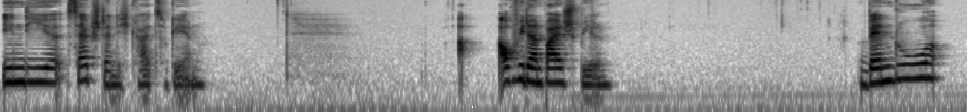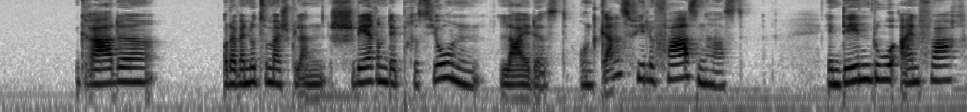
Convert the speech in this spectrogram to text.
in die Selbstständigkeit zu gehen? Auch wieder ein Beispiel. Wenn du gerade oder wenn du zum Beispiel an schweren Depressionen leidest und ganz viele Phasen hast, in denen du einfach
